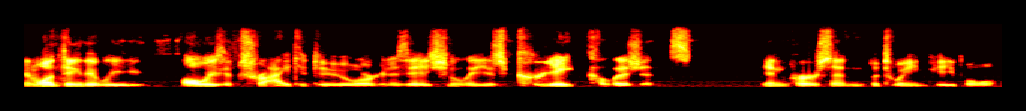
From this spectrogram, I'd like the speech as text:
And one thing that we always have tried to do organizationally is create collisions in person between people.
